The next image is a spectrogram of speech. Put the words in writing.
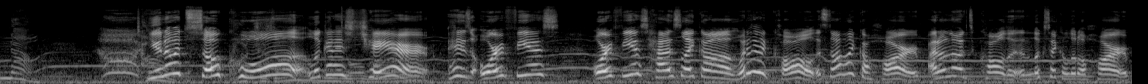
Now You know it's so cool? Look at his chair. His Orpheus. Orpheus has like um, what is it called? It's not like a harp. I don't know what it's called. It looks like a little harp.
